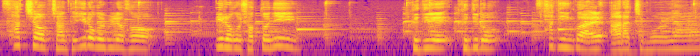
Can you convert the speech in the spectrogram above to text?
사채업체한테 1억을 빌려서 1억을 줬더니 그 뒤에 그 뒤로 사기인 걸 알, 알았지 뭐야.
